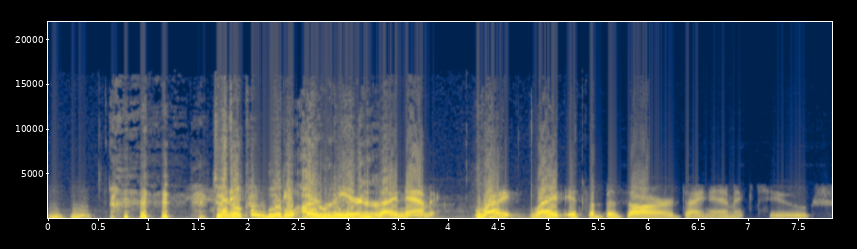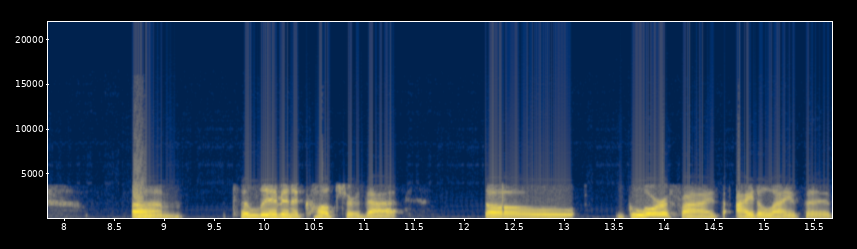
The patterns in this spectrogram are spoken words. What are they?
Mm-hmm. Just a, a, little it's irony a weird there. dynamic. Right, right. It's a bizarre dynamic to um, to live in a culture that so glorifies, idolizes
